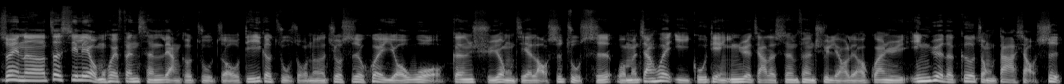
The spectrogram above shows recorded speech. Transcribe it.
所以呢，这系列我们会分成两个主轴。第一个主轴呢，就是会由我跟徐永杰老师主持，我们将会以古典音乐家的身份去聊聊关于音乐的各种大小事。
